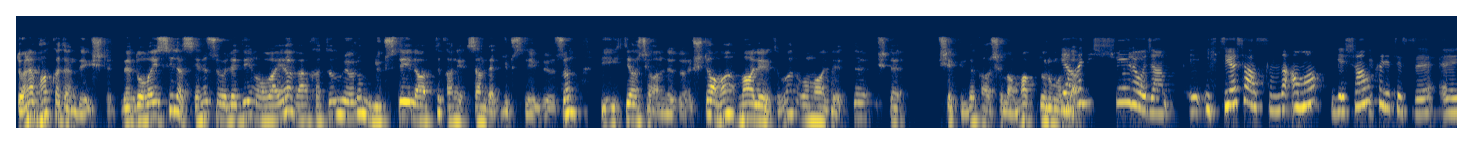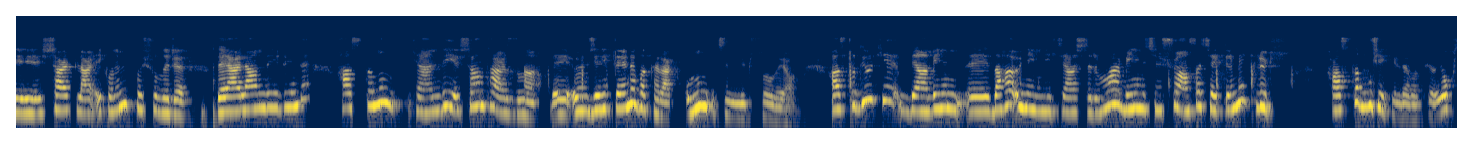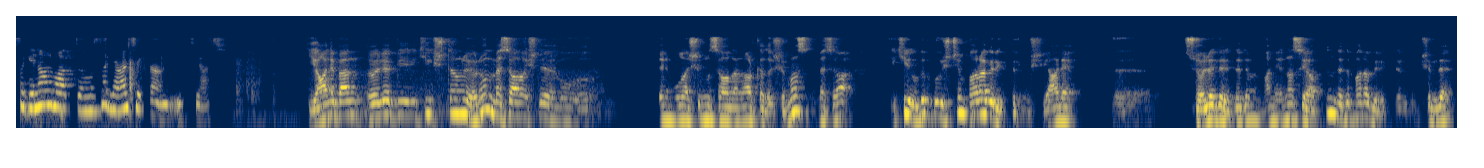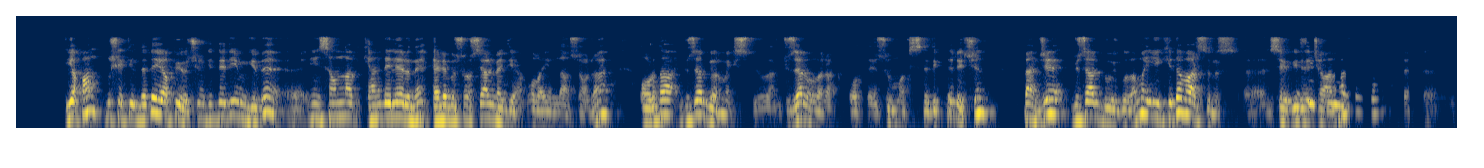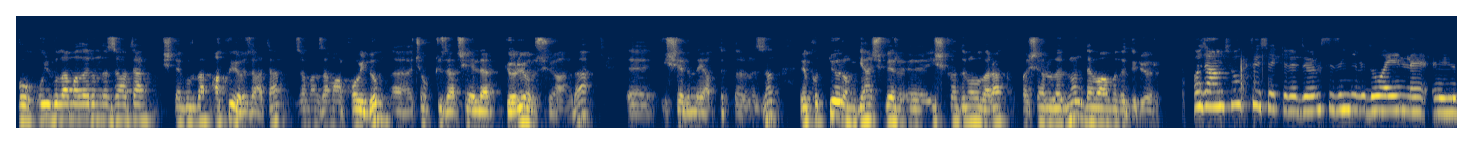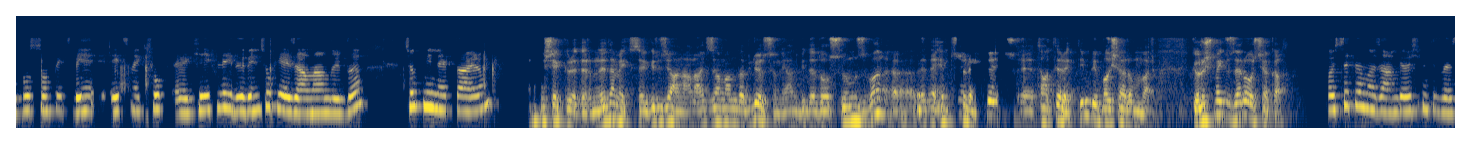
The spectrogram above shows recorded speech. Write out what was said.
dönem hakikaten değişti ve dolayısıyla senin söylediğin olaya ben katılmıyorum. Lüks değil artık hani sen de lüks değil diyorsun. Bir ihtiyaç haline dönüştü ama maliyeti var. O maliyette işte bir şekilde karşılanmak durumunda. Ya hani şöyle hocam, e, ihtiyaç aslında ama yaşam kalitesi, e, şartlar, ekonomik koşulları değerlendirdiğinde hastanın kendi yaşam tarzına ve önceliklerine bakarak onun için lüks oluyor. Hasta diyor ki yani benim e, daha önemli ihtiyaçlarım var. Benim için şu an saç ektirmek lüks. Hasta bu şekilde bakıyor. Yoksa genel baktığımızda gerçekten bir ihtiyaç. Yani ben öyle bir iki kişi tanıyorum. Mesela işte o benim ulaşımı sağlayan arkadaşımız mesela iki yıldır bu iş için para biriktirmiş. Yani e, söyledi dedim hani nasıl yaptın dedi para biriktirdim. Şimdi yapan bu şekilde de yapıyor. Çünkü dediğim gibi e, insanlar kendilerini hele bu sosyal medya olayından sonra orada güzel görmek istiyorlar. Güzel olarak ortaya sunmak istedikleri için bence güzel bir uygulama. İyi ki de varsınız e, sevgili Canan. Bu uygulamalarında zaten işte buradan akıyor zaten. Zaman zaman koydum. Çok güzel şeyler görüyoruz şu anda e, iş yerinde yaptıklarınızın. Ve kutluyorum genç bir e, iş kadını olarak başarılarının devamını diliyorum. Hocam çok teşekkür ediyorum. Sizin gibi duayenle e, bu sohbet beni etmek çok e, keyifliydi. Beni çok heyecanlandırdı. Çok minnettarım. Teşekkür ederim. Ne demek sevgili Canan? Aynı zamanda biliyorsun yani bir de dostluğumuz var e, ve de hep sürekli e, takdir ettiğim bir başarım var. Görüşmek üzere, hoşça kal. Hoşçakalın hocam. Görüşmek üzere.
